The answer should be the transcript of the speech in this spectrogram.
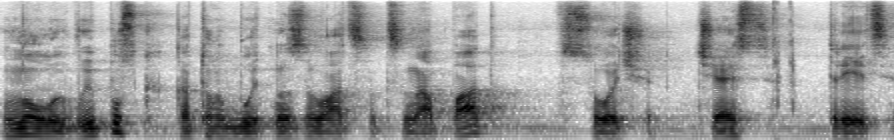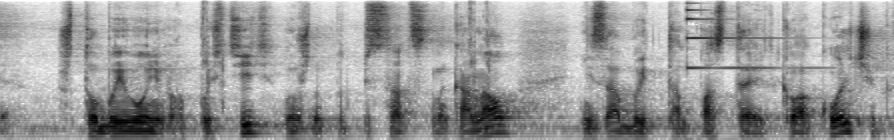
новый выпуск, который будет называться «Ценопад в Сочи», часть третья. Чтобы его не пропустить, нужно подписаться на канал, не забыть там поставить колокольчик,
